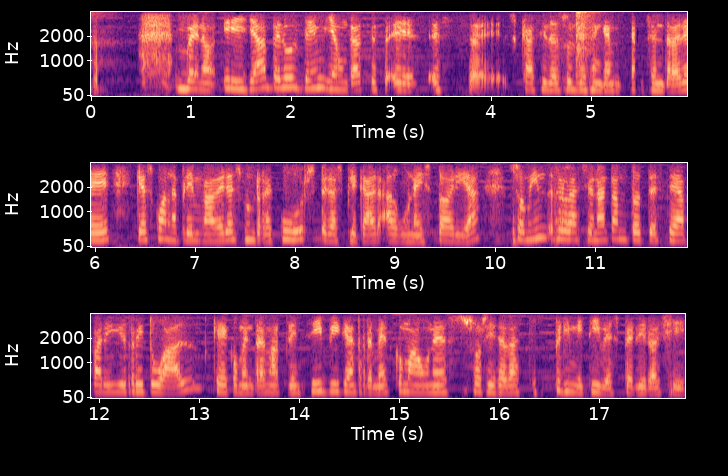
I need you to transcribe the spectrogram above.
bueno, i ja per últim hi ha un cas que és, és, és, quasi dels últims en què em, em centraré, que és quan la primavera és un recurs per explicar alguna història, sovint relacionat amb tot aquest aparell ritual que comentàvem al principi, que ens remet com a unes societats primitives, per dir-ho així.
